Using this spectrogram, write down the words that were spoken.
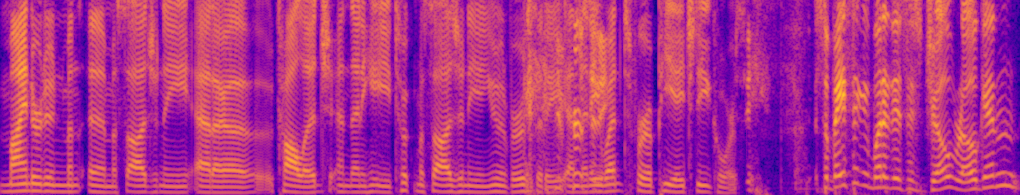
minored in uh, misogyny at a college and then he took misogyny in university, and then he went for a PhD course. so basically what it is is joe rogan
